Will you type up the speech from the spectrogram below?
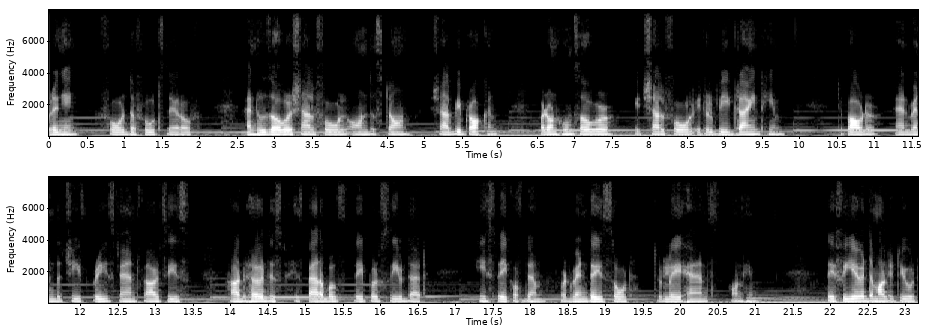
bringing forth the fruits thereof. And whosoever shall fall on the stone shall be broken, but on whomsoever it shall fall, it will be grind him to powder. And when the chief priests and Pharisees had heard this, his parables, they perceived that he spake of them. But when they sought to lay hands on him, they feared the multitude,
